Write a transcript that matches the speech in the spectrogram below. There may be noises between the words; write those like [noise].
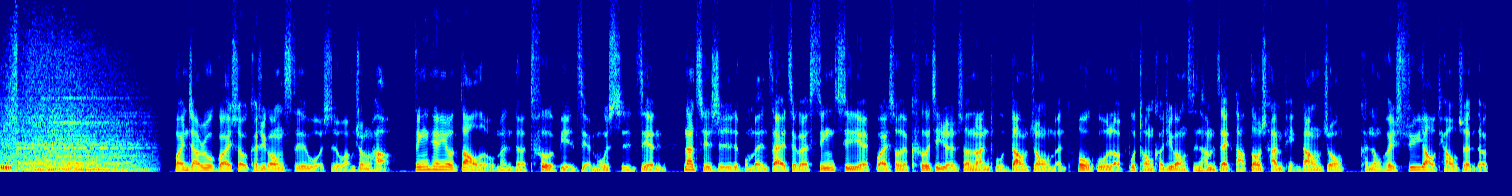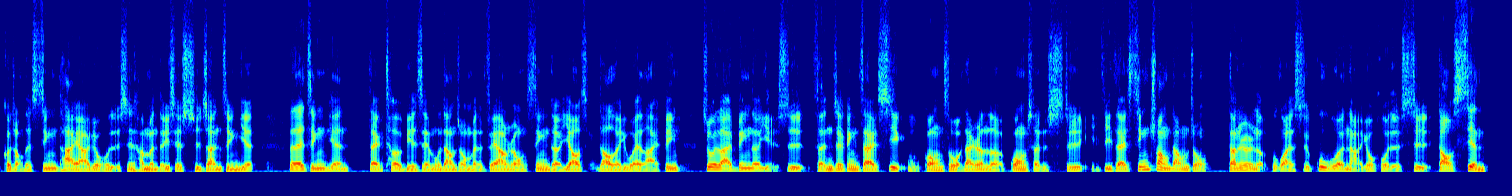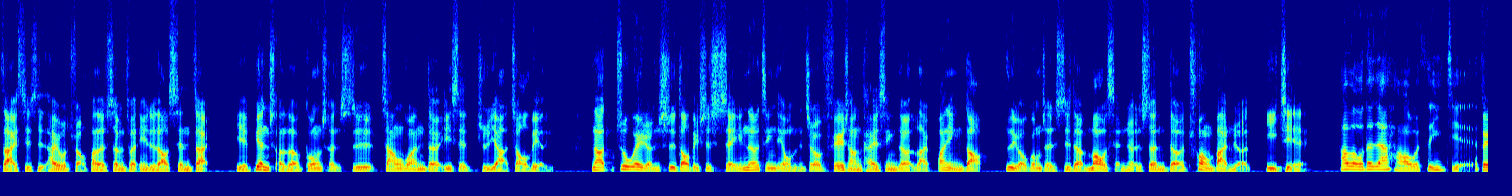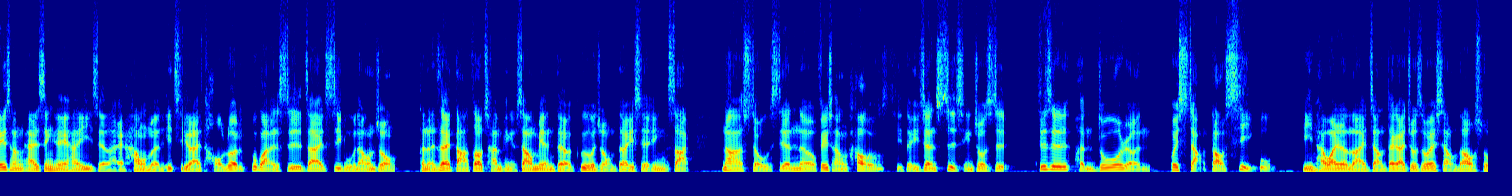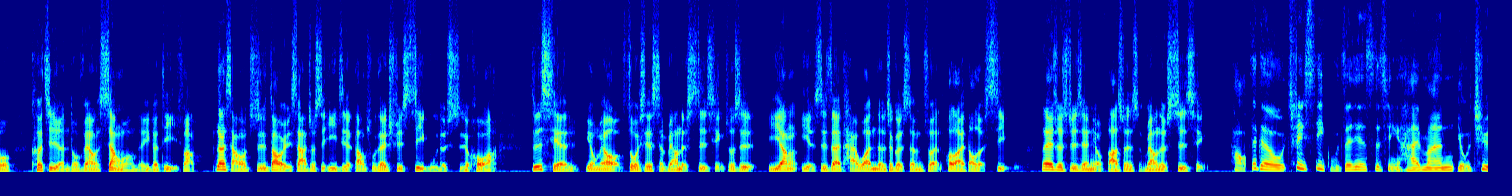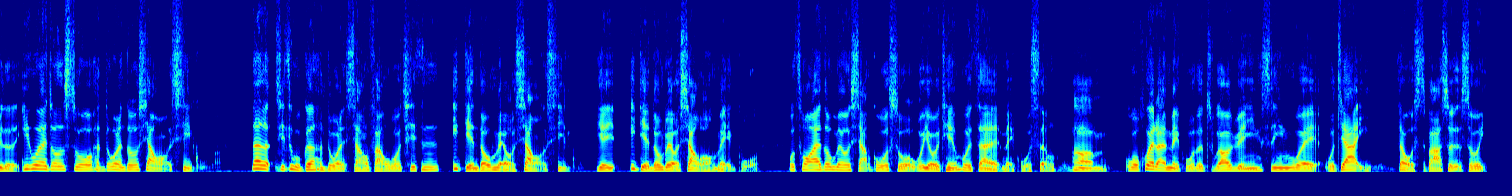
欢迎加入怪兽科技公司，我是王正浩。今天又到了我们的特别节目时间。那其实我们在这个新系列《怪兽的科技人生蓝图》当中，我们透过了不同科技公司他们在打造产品当中可能会需要调整的各种的心态啊，又或者是他们的一些实战经验。那在今天，在特别节目当中，我们非常荣幸的邀请到了一位来宾。这位来宾呢，也是曾经在戏谷工作，担任了工程师，以及在新创当中担任了不管是顾问啊，又或者是到现在，其实他有转换了身份，一直到现在也变成了工程师相关的一些职涯教练。那这位人士到底是谁呢？今天我们就非常开心的来欢迎到。自由工程师的冒险人生的创办人易杰，Hello，大家好，我是易杰，非常开心可以和易杰来和我们一起来讨论，不管是在戏骨当中，可能在打造产品上面的各种的一些 insight。那首先呢，非常好奇的一件事情就是，其实很多人会想到戏骨，以台湾人来讲，大概就是会想到说，科技人都非常向往的一个地方。那想要知道一下，就是易姐当初在去戏谷的时候啊，之前有没有做一些什么样的事情？就是一样也是在台湾的这个身份，后来到了戏谷。那在这之前，有发生什么样的事情？好，这个我去戏谷这件事情还蛮有趣的，因为就是说很多人都向往戏谷嘛。那其实我跟很多人相反，我其实一点都没有向往戏谷，也一点都没有向往美国。我从来都没有想过说我有一天会在美国生活。嗯。我会来美国的主要原因是因为我家移民，在我十八岁的时候，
